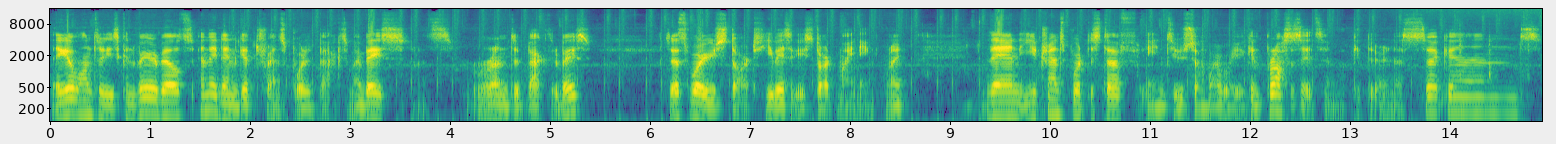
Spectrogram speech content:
They go onto these conveyor belts, and they then get transported back to my base. Let's run to back to the base. So that's where you start. You basically start mining, right? Then you transport the stuff into somewhere where you can process it. And we'll get there in a second.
